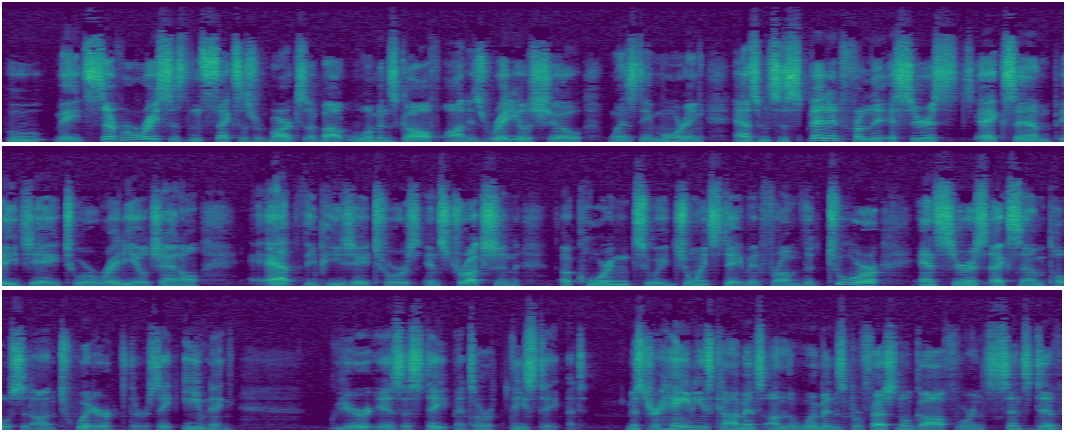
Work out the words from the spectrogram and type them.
who made several racist and sexist remarks about women's golf on his radio show Wednesday morning, has been suspended from the Sirius XM PGA Tour radio channel at the PGA Tour's instruction, according to a joint statement from the Tour and Sirius XM posted on Twitter Thursday evening. Here is a statement, or the statement. Mr. Haney's comments on the women's professional golf were insensitive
